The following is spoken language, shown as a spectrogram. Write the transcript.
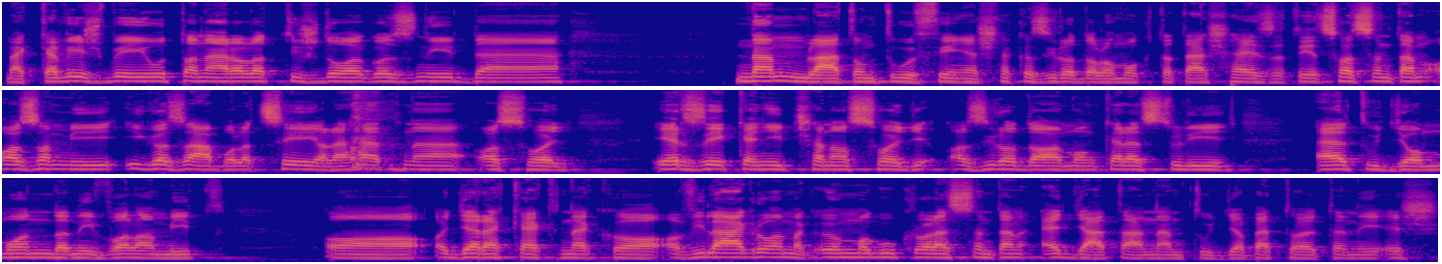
meg kevésbé jó tanár alatt is dolgozni, de nem látom túl fényesnek az irodalomoktatás helyzetét. Szóval szerintem az, ami igazából a célja lehetne, az, hogy érzékenyítsen az, hogy az irodalmon keresztül így el tudjon mondani valamit, a, a gyerekeknek a, a világról, meg önmagukról, ezt szerintem egyáltalán nem tudja betölteni, és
